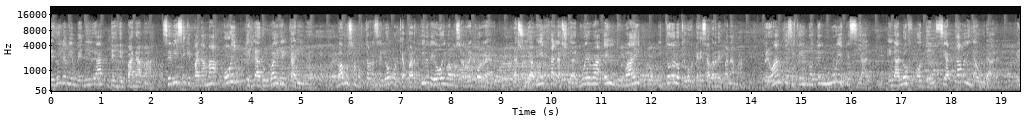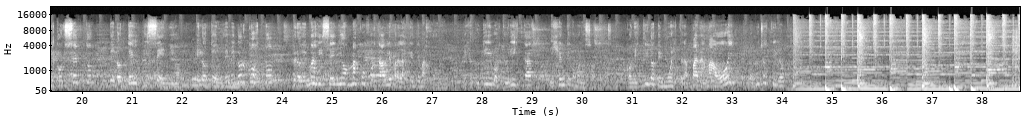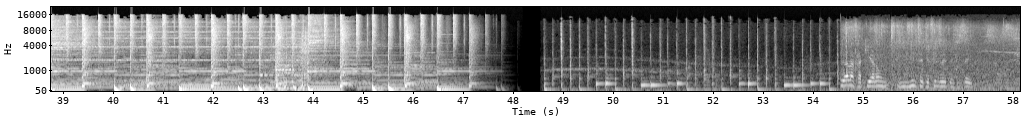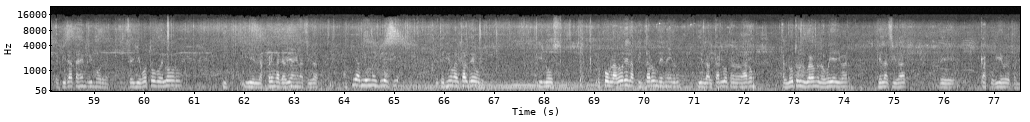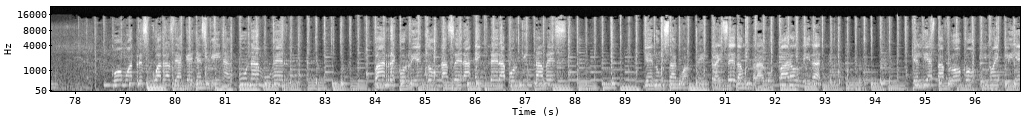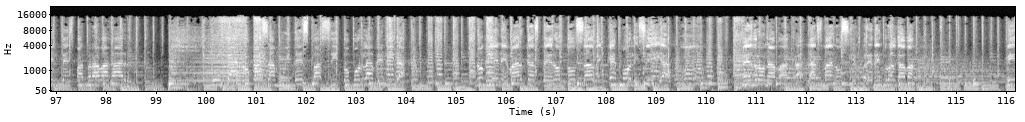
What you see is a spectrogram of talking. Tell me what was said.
Les doy la bienvenida desde Panamá. Se dice que Panamá hoy es la Dubái del Caribe. Vamos a mostrárselo porque a partir de hoy vamos a recorrer la ciudad vieja, la ciudad nueva, el Dubái y todo lo que vos querés saber de Panamá. Pero antes estoy en un hotel muy especial, el Alof Hotel. Se acaba de inaugurar el concepto del hotel diseño. El hotel de menor costo, pero de más diseño, más confortable para la gente más joven ejecutivos, turistas y gente como nosotros. Con estilo te muestra Panamá hoy con mucho estilo. Ciudad la saquearon en 1776. El pirata Henry Morgan se llevó todo el oro y, y las prendas que habían en la ciudad. Aquí había una iglesia que tenía un altar de oro y los, los pobladores la pintaron de negro y el altar lo trasladaron al otro lugar donde lo voy a llevar, que es la ciudad de Casco Viejo de Panamá. Como a tres cuadras de aquella esquina, una mujer va recorriendo la acera entera por quinta vez. Y en un zaguán entra y se da un trago para olvidar que el día está flojo y no hay clientes para trabajar. Un carro pasa muy despacito por la avenida. No tiene marcas, pero todos saben que es policía. Mm. Pedro Navaja, las manos siempre dentro del gabán.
